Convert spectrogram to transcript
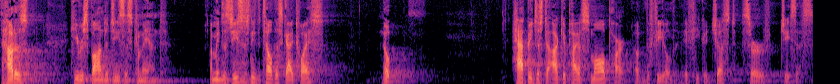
How does he respond to Jesus' command? I mean, does Jesus need to tell this guy twice? Nope happy just to occupy a small part of the field if he could just serve Jesus.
